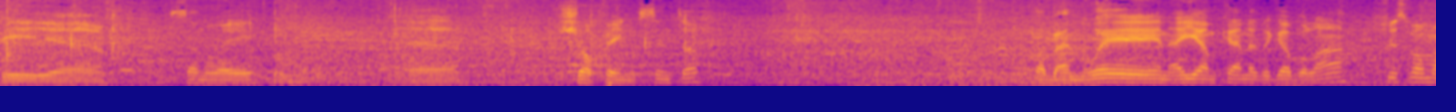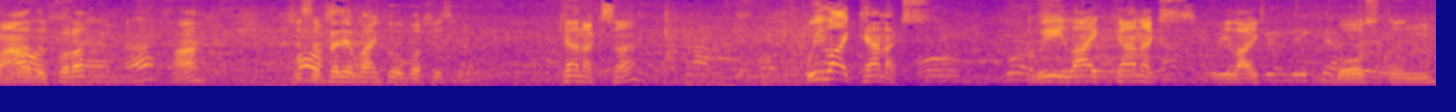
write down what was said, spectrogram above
في سنوي شوبينج سنتر طبعا وين أيام كندا قبل ها؟ شو اسمه معاذ الفرق؟ ها؟ شو اسم فريق. فانكوفر شو اسمه؟ كانكس ها؟ We like Canucks. We like Canucks. We like Boston.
